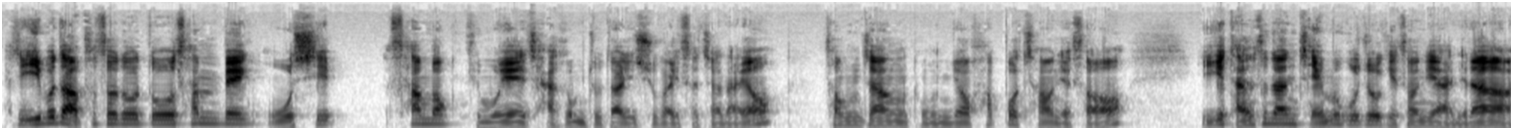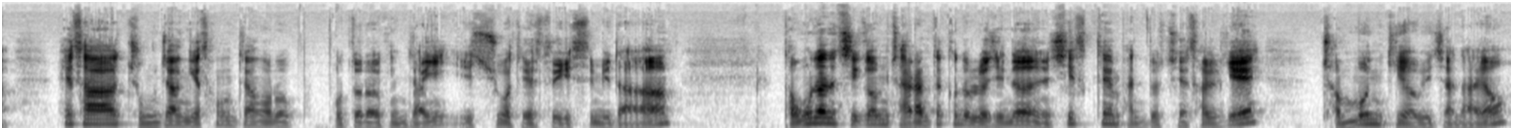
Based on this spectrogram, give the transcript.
사실 이보다 앞서서도 또 350 3억 규모의 자금 조달 이슈가 있었잖아요. 성장 동력 확보 차원에서 이게 단순한 재무 구조 개선이 아니라 회사 중장기 성장으로 보더라도 굉장히 이슈가 될 수 있습니다. 더구나 지금 자람 테크놀로지는 시스템 반도체 설계 전문 기업이잖아요.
